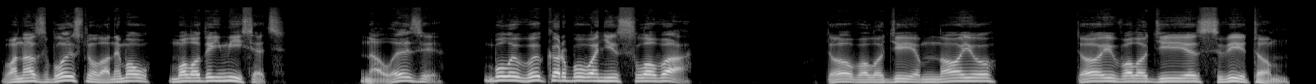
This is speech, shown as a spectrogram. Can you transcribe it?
Вона зблиснула, немов молодий місяць. На лезі були викарбувані слова. Хто володіє мною, той володіє світом.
